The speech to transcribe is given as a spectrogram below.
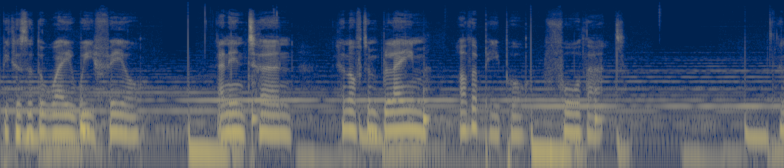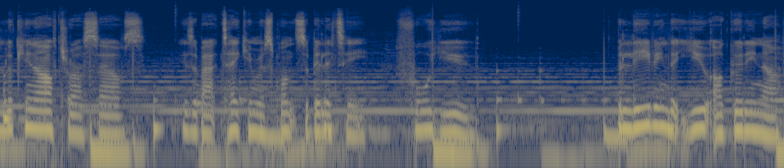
because of the way we feel, and in turn can often blame other people for that. Looking after ourselves is about taking responsibility for you. Believing that you are good enough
